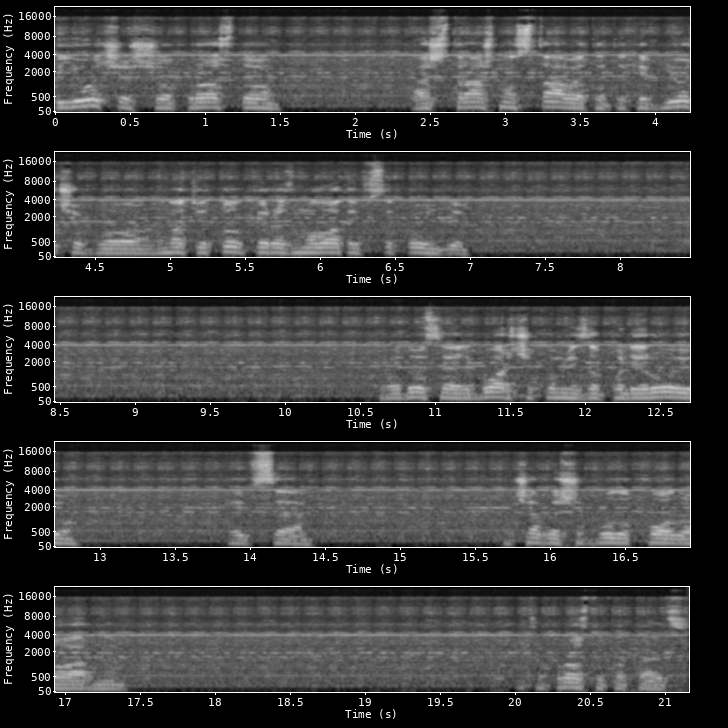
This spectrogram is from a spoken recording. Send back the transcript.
б'юче, що просто аж страшно ставити таке б'юче, бо воно ті втулки розмолотить в секунді. Пройдуся альборчиком і заполірую. Й все. Хоча б щоб було коло гарне. Це просто капець.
